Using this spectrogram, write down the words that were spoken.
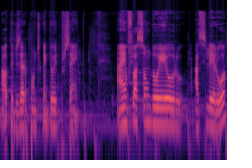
alta de 0,58%. A inflação do euro acelerou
